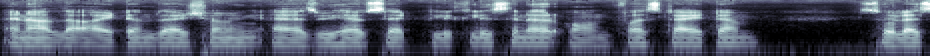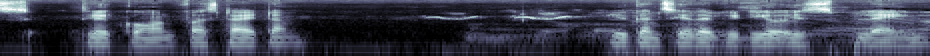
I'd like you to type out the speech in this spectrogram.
And all the items are showing as we have set. Click listener on first item. So let's click on first item. You can see the video is playing.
